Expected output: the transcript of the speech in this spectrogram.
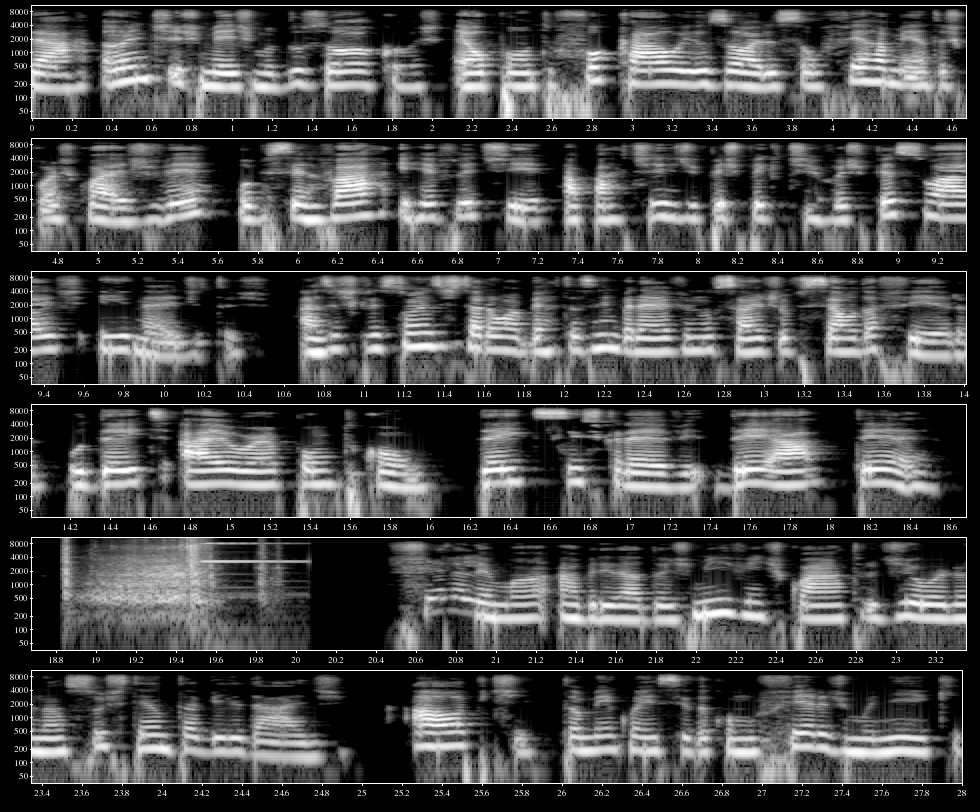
olhar antes mesmo dos óculos é o ponto focal e os olhos são ferramentas com as quais ver, observar e refletir a partir de perspectivas pessoais e inéditas. As inscrições estarão abertas em breve no site oficial da feira, o dateeyewear.com. Date se escreve D-A-T-E. Feira Alemã abrirá 2024 de olho na sustentabilidade. A Opt, também conhecida como Feira de Munique,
